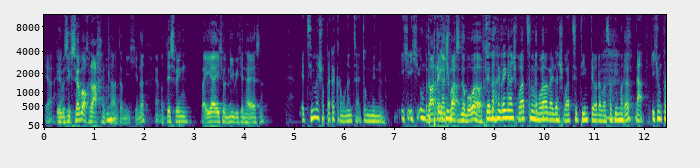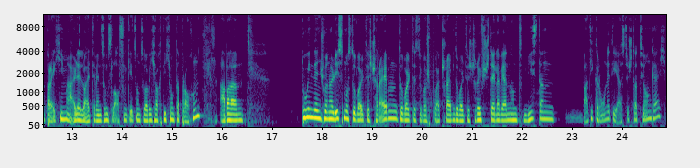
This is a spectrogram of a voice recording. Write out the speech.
ja, der ja. über sich selber auch lachen kann, mhm. der Michi. Ne? Und deswegen verehre ich und liebe ich ihn heiß. Ne? Jetzt sind wir schon bei der Kronenzeitung. Mit, ich, ich unterbreche du einen schwarzen Humor hat. Genau, wegen einem schwarzen Humor, weil der schwarze Tinte oder was auch immer. Ja? Na, ich unterbreche immer alle Leute, wenn es ums Laufen geht und so habe ich auch dich unterbrochen. Aber du in den Journalismus, du wolltest schreiben, du wolltest über Sport schreiben, du wolltest Schriftsteller werden und wie ist dann, war die Krone die erste Station gleich?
